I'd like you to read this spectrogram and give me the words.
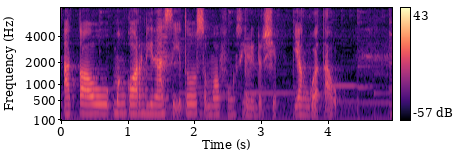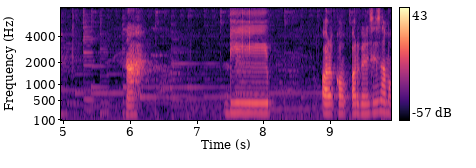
atau mengkoordinasi itu semua fungsi leadership yang gue tahu. Nah, di organisasi sama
